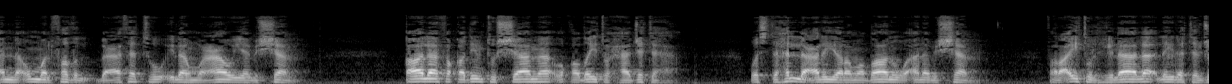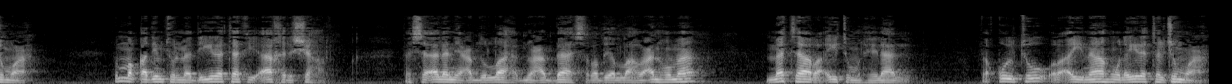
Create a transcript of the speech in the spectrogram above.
أن أم الفضل بعثته إلى معاوية بالشام. قال فقدمت الشام وقضيت حاجتها واستهل علي رمضان وأنا بالشام فرأيت الهلال ليلة الجمعة ثم قدمت المدينة في آخر الشهر. فسألني عبد الله بن عباس رضي الله عنهما متى رأيتم الهلال؟ فقلت رأيناه ليلة الجمعة.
